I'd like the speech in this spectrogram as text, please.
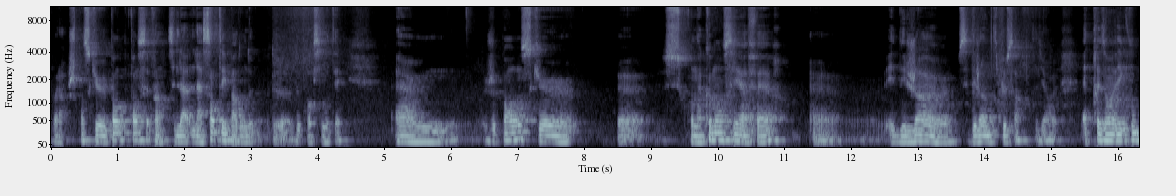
voilà, je pense que enfin, c'est de la, santé pardon de, de proximité. je pense que ce qu'on a commencé à faire euh, est déjà, euh, c'est déjà un petit peu ça, c'est-à-dire euh, être présent avec vous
